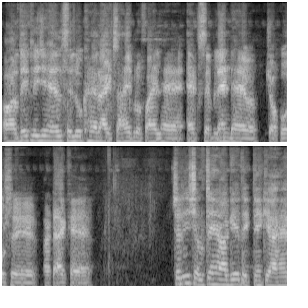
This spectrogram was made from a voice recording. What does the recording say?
और देख लीजिए एल से लुक है राइट से हाई प्रोफ़ाइल है एक्स से ब्लेंड है चौको से अटैक है। चलिए चलते हैं आगे, देखते हैं क्या है।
